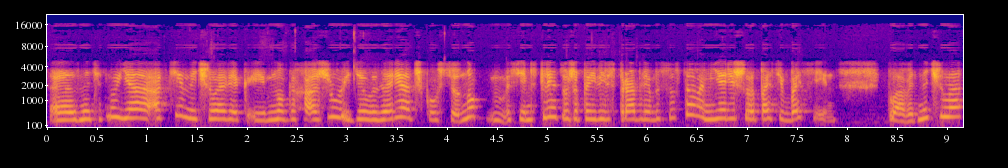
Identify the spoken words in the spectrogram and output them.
Э, значит, ну, я активный человек и много хожу, и делаю зарядочку, все. Но 70 лет уже появились проблемы с суставами, я решила пойти в бассейн плавать. Начала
